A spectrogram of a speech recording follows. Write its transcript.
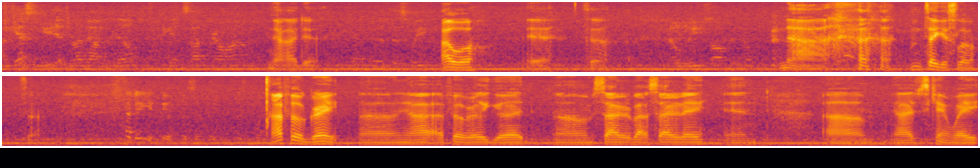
I'm guessing you didn't run down the hill against South Carolina. No, I didn't. You gonna do it this week? I will. Yeah. So, No leaves off the hill? nah, I'm gonna take it slow. So. How do you feel physically at this point? I feel great. Uh, you know, I, I feel really good. Um, I'm excited about Saturday, and um, you know, I just can't wait.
